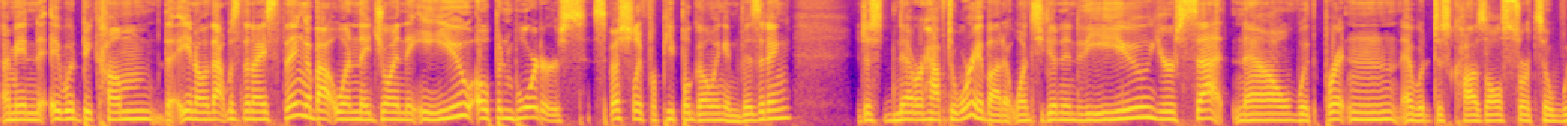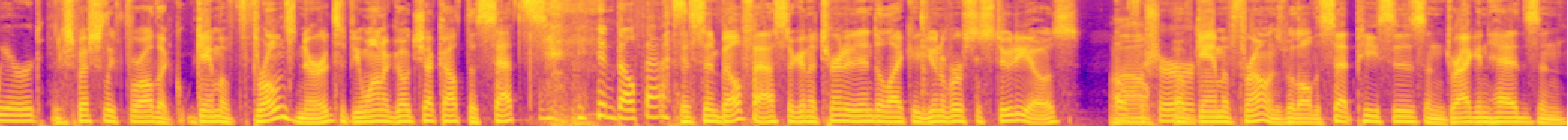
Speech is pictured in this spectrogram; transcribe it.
I mean, it would become, the- you know, that was the nice thing about when they joined the EU open borders, especially for people going and visiting. You just never have to worry about it. Once you get into the EU, you're set. Now with Britain, it would just cause all sorts of weird especially for all the Game of Thrones nerds. If you want to go check out the sets, in Belfast. it's in Belfast. They're going to turn it into like a Universal Studios oh, for sure. of Game of Thrones with all the set pieces and dragon heads, and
